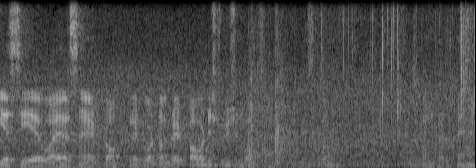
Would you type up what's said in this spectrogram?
ईएससी है वायर्स हैं top plate bottom plate power distribution box है। इसको ओपन करते हैं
